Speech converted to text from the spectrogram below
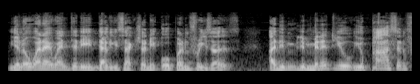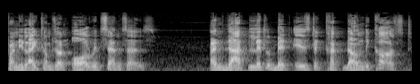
You know, when I went to the deli section, the open freezers, I, the, the minute you you pass in front, the light comes on, all with sensors, and that little bit is to cut down the cost.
